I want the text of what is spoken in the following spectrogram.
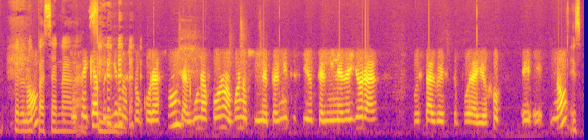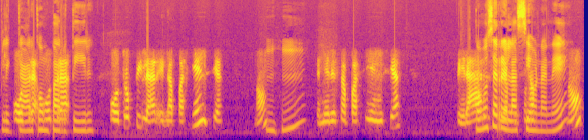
Pero no, pasa nada. Entonces hay que abrir nuestro corazón de alguna forma. Bueno, si me permites que yo termine de llorar, pues tal vez te pueda yo, eh, eh, ¿no? Explicar, compartir. otro pilar es la paciencia, ¿no? Tener esa paciencia, esperar. ¿Cómo se relacionan, eh? ¿no?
